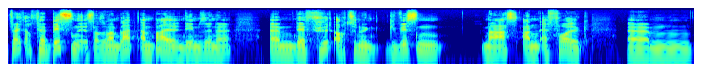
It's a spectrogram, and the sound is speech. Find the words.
vielleicht auch verbissen ist, also man bleibt am Ball in dem Sinne, ähm, der führt auch zu einem gewissen Maß an Erfolg. Ähm,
